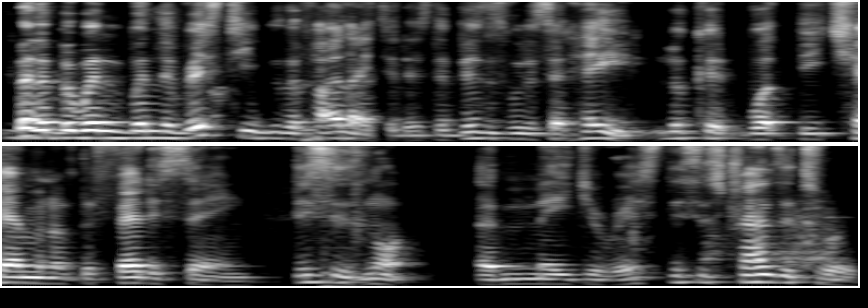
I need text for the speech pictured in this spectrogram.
But but when when the risk team would have highlighted this, the business would have said, "Hey, look at what the chairman of the Fed is saying. This is not a major risk. This is transitory.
